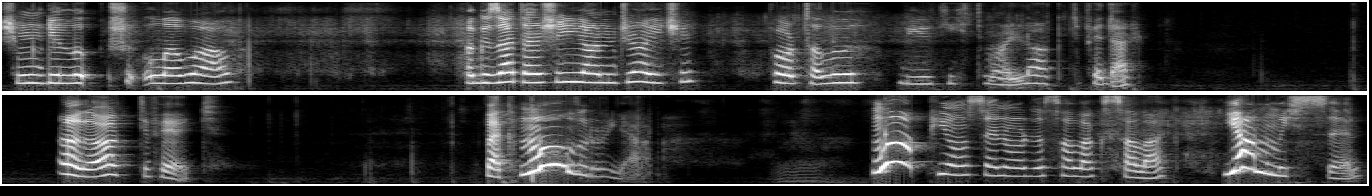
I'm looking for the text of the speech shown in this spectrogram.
Şimdi şu lavı al. Aga zaten şey yanacağı için portalı büyük ihtimalle aktif eder. Aga aktif et. Bak ne olur ya. Ne yapıyorsun sen orada salak salak? Yanmışsın.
